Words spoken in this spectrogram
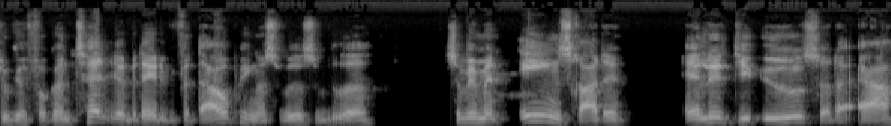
du kan få kontanthjælp i dag, du kan få dagpenge osv. osv. Så vil man ensrette alle de ydelser, der er,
